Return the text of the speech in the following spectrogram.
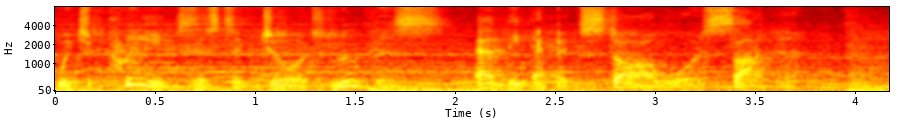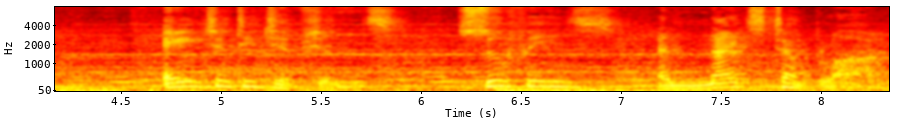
which pre-existed George Lucas and the epic Star Wars saga. Ancient Egyptians, Sufis, and Knights Templar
